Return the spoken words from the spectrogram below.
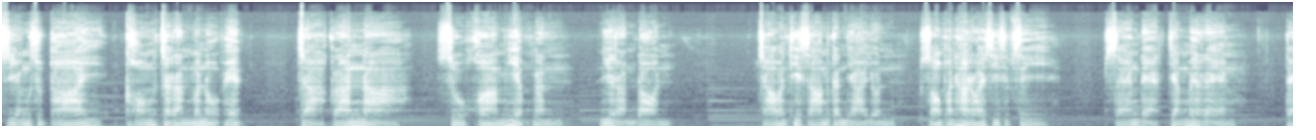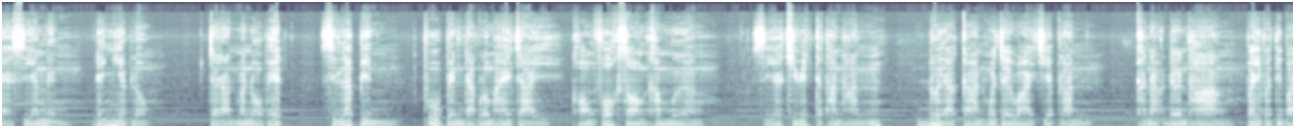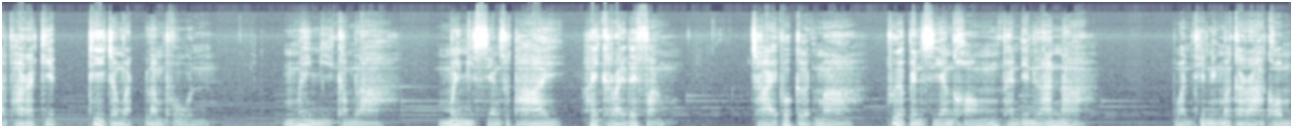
เสียงสุดท้ายของจรันมโนเพชร จากล้านนาสู่ความเงียบงัน นิรันดรเช้าวันที่ 3 กันยายน 2544 แสงแดดยังไม่แรง แต่เสียงหนึ่งได้เงียบลง จรันมโนเพชร ศิลปินผู้เป็นดักลมหายใจของโฟกซองคำเมือง เสียชีวิตกระทันหัน ด้วยอาการหัวใจวายเฉียบพลัน ขณะเดินทางไปปฏิบัติภารกิจที่จังหวัดลำพูน ไม่มีคำลา ไม่มีเสียงสุดท้ายให้ใครได้ฟัง ชายผู้เกิดมาเพื่อเป็นเสียงของแผ่นดินล้านนา วันที่หนึ่งมกราคม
